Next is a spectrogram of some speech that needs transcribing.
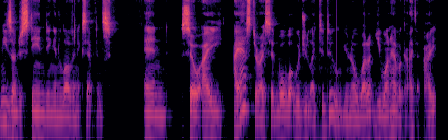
needs understanding and love and acceptance. And so I I asked her. I said, "Well, what would you like to do? You know, why don't you want to have a? I,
